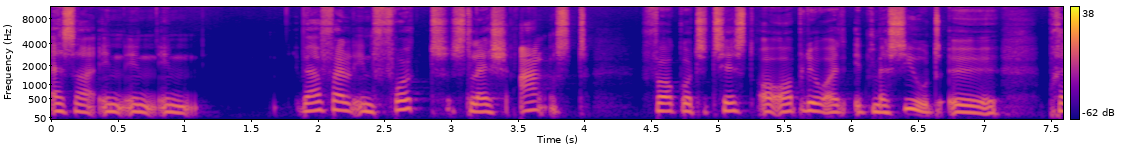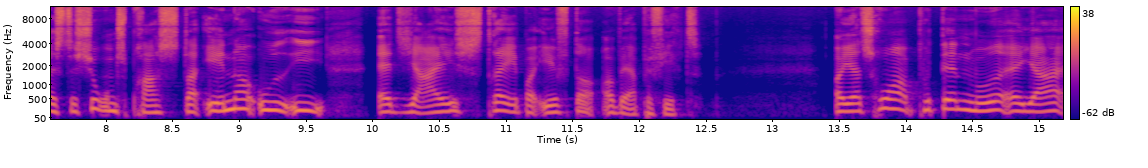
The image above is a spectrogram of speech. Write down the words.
altså en, en, en, i hvert fald en frygt slash angst for at gå til test og oplever et, et massivt øh, præstationspres, der ender ud i, at jeg stræber efter at være perfekt. Og jeg tror på den måde, at jeg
